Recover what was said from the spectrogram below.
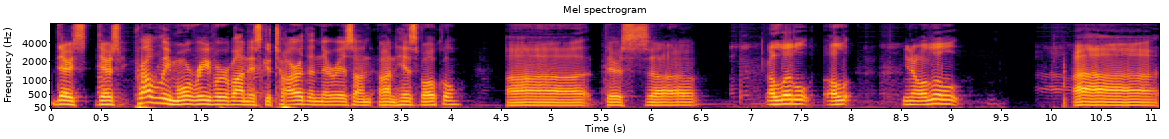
there's there's probably more reverb on his guitar than there is on on his vocal. Uh, there's uh, a little a, you know a little uh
